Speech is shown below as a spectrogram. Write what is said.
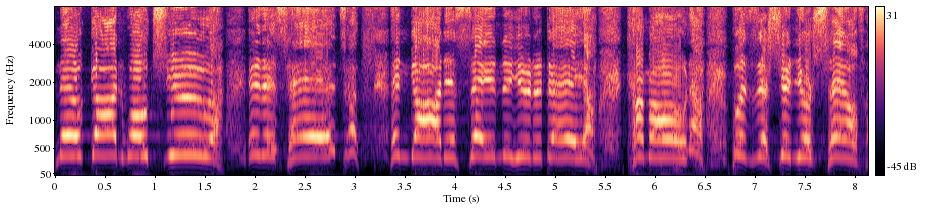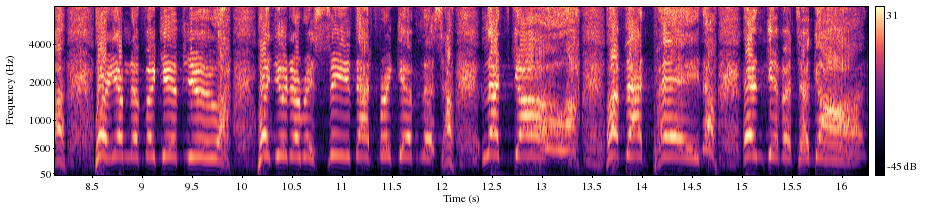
Now God wants you in his hands. And God is saying to you today, come on, position yourself for him to forgive you, for you to receive that forgiveness. Let go of that pain and give it to God.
